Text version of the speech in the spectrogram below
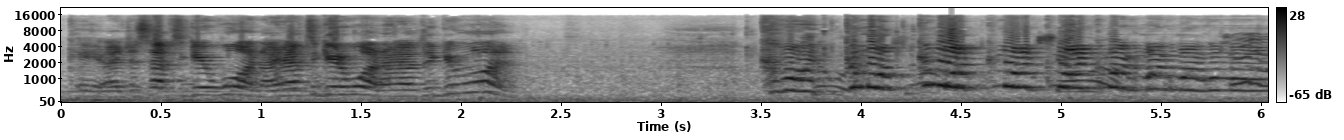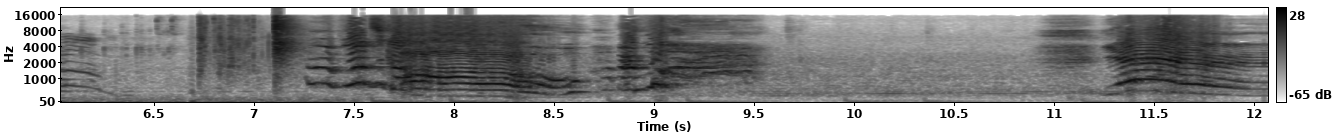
Okay, I just have to get one. I have to get one. I have to get one. Come on, come on, come on, come on, come on, come on, come on, come on. Come on. Let's go! yeah!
